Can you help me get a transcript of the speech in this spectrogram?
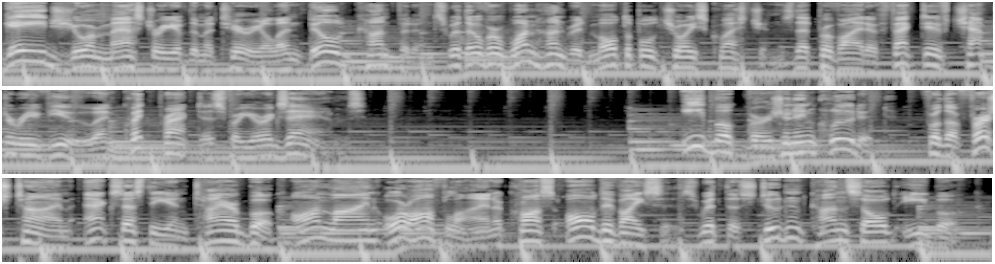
Gauge your mastery of the material and build confidence with over 100 multiple choice questions that provide effective chapter review and quick practice for your exams. Ebook version included. For the first time, access the entire book online or offline across all devices with the Student Consult ebook.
